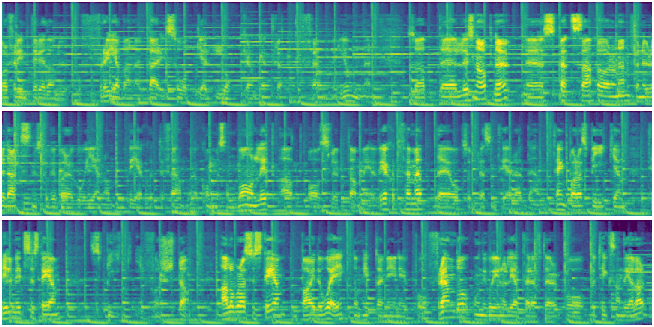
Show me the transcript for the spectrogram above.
varför inte redan nu på fredag när Bergsåker lockar med 35 miljoner. Så att eh, lyssna upp nu, eh, spetsa öronen för nu är det dags. Nu ska vi börja gå igenom V75 och jag kommer som vanligt att avsluta med V751 där jag också presenterar den tänkbara spiken till mitt system. Spik i första. Alla våra system, by the way, de hittar ni nu på Frendo om ni går in och letar efter på butiksandelar.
